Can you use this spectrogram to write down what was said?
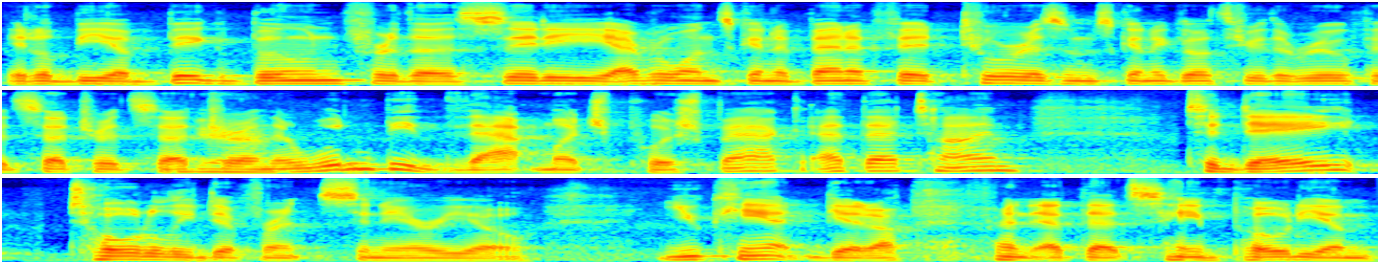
It'll be a big boon for the city. Everyone's going to benefit. Tourism's going to go through the roof, et cetera, et cetera. Yeah. And there wouldn't be that much pushback at that time. Today, totally different scenario you can't get up at that same podium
